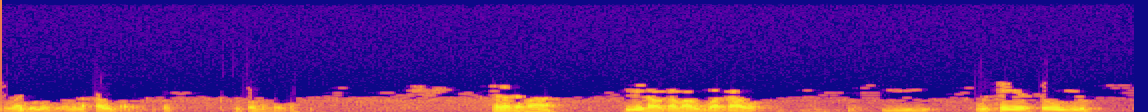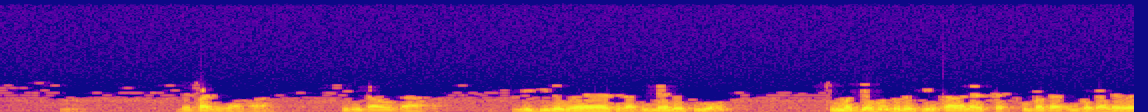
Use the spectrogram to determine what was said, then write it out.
လုပ်ရခြင်းနဲ့အမှန်ဟောက်ပါတယ်ဒီကောင်းတဲ့အဲ့ဒါတမှာဒီလိုတော့ကမ္မဥပါကောဒီဝဆင်းရဲသုံးမျိုးဒီပတ်နေရမှာဒီလိုတော့ကအရေးကြီးလို့ပဲဆိုတာဒီနယ်လို့ရှိရင် သူမပြတ်ဘူးဆိုလို့ရှိရင်ကာလည်းဆက်ဥပကဥပကလည်းပဲ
